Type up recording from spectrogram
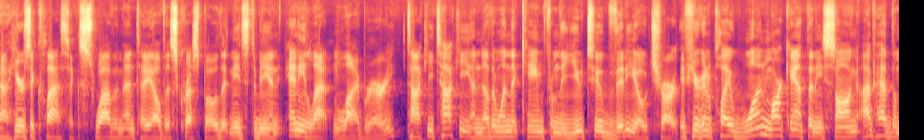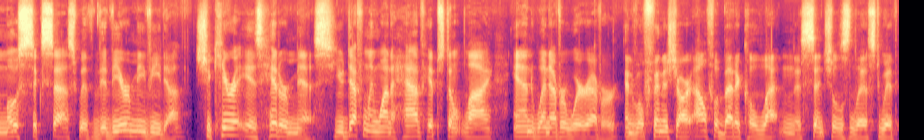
Now here's a classic, Suavemente Elvis Crespo, that needs to be in any Latin library. Taki Taki, another one that came from the YouTube video chart. If you're going to play one Marc Anthony song, I've had the most success with Vivir Mi Vida. Shakira is hit or miss. You definitely want to have Hips Don't Lie and Whenever Wherever. And we'll finish our alphabetical Latin essentials list with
